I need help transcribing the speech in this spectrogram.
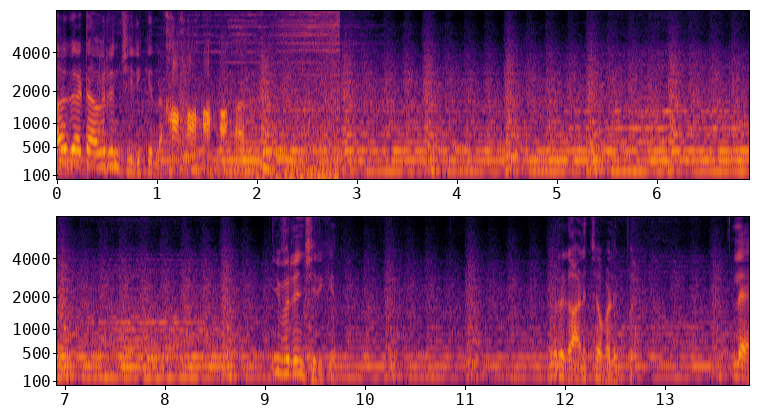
അത് കേട്ട് അവരും ചിരിക്കുന്നു. ഇവരും ചിരിക്കുന്നു. ഇവർ കാണിച്ച വളിപ്പ്. അല്ലേ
